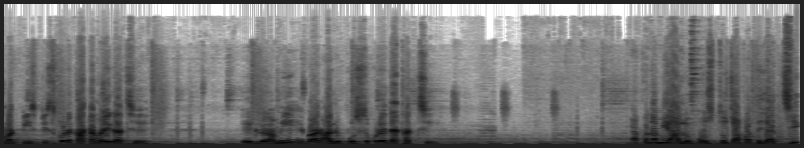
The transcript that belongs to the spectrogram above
আমার পিস পিস করে কাটা হয়ে গেছে। এগুলো আমি এবার আলু পোস্ত করে দেখাচ্ছি। এখন আমি আলু পোস্ত চাপাতে যাচ্ছি,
